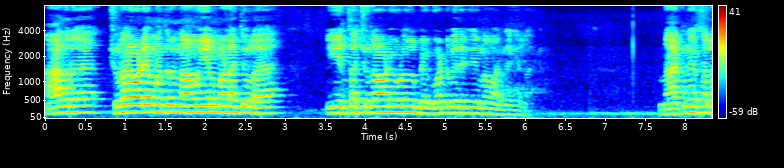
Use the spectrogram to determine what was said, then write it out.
ಆದ್ರೆ ಚುನಾವಣೆ ಮಾತ್ರ ನಾವು ಏನು ಮಾಡ್ಲಾಗ್ತೀವಲ್ಲ ಈ ಇಂಥ ಚುನಾವಣೆಗಳು ಗೊಡ್ಡ ಬೆದರಿಗೆ ನಾವು ಹಂಗಂಗಿಲ್ಲ. ನಾಲ್ಕನೇ ಸಲ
